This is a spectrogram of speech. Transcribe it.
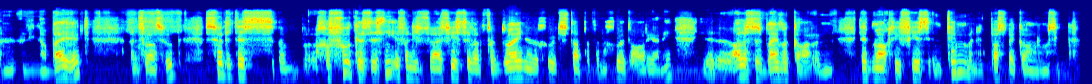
in, in die nabyheid in Franshoek. So dit is uh, gefokus. Dis nie een van die feeste wat verdwyn in 'n groot stad of in 'n groot area nie. Uh, alles is bymekaar en dit maak die fees intiem en dit pas by kamermusiek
